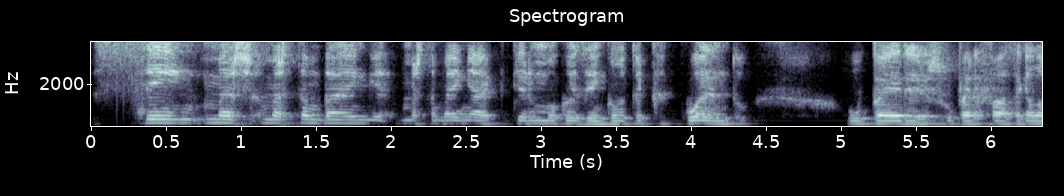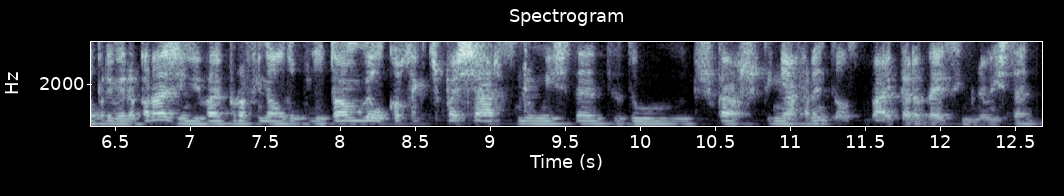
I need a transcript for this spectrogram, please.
Sim, mas, mas, também, mas também há que ter uma coisa em conta que quando o Pérez, o Pérez faz aquela primeira paragem e vai para o final do pelotão, ele consegue despachar-se num instante do, dos carros que tinha à frente, ele vai para décimo num instante,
